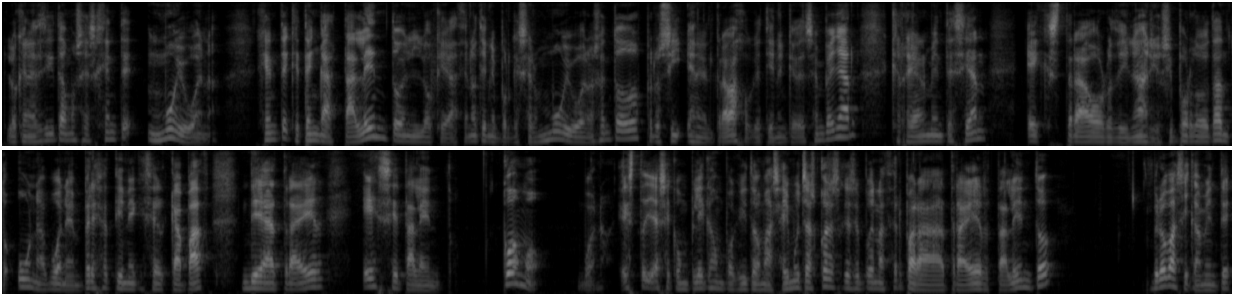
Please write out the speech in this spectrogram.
lo que necesitamos es gente muy buena, gente que tenga talento en lo que hace. No tiene por qué ser muy buenos en todos, pero sí en el trabajo que tienen que desempeñar, que realmente sean extraordinarios. Y por lo tanto, una buena empresa tiene que ser capaz de atraer ese talento. ¿Cómo? Bueno, esto ya se complica un poquito más. Hay muchas cosas que se pueden hacer para atraer talento pero básicamente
